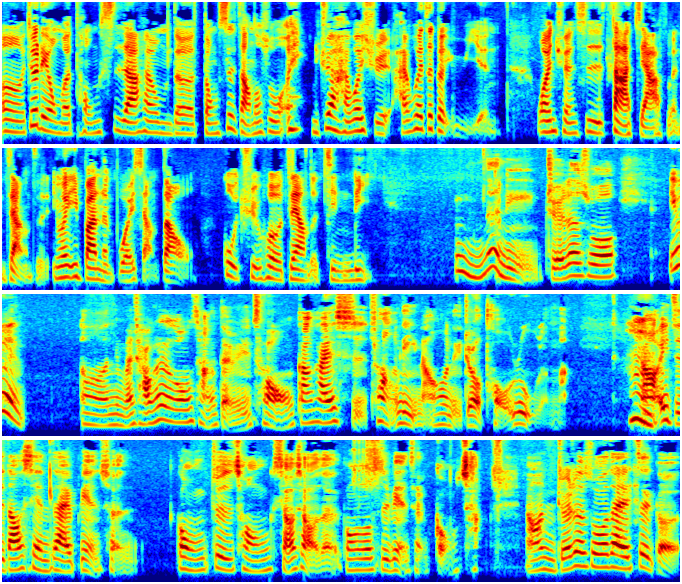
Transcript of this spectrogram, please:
嗯、呃，就连我们同事啊，还有我们的董事长都说：“哎，你居然还会学，还会这个语言，完全是大加分这样子。因为一般人不会想到过去会有这样的经历。”嗯，那你觉得说，因为呃，你们巧克力工厂等于从刚开始创立，然后你就投入了嘛，嗯、然后一直到现在变成。工就是从小小的工作室变成工厂，然后你觉得说，在这个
